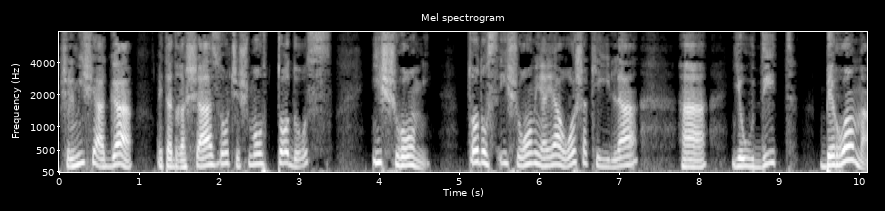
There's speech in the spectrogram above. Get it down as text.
של מי שהגה את הדרשה הזאת, ששמו טודוס, איש רומי. טודוס איש רומי היה ראש הקהילה היהודית ברומא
